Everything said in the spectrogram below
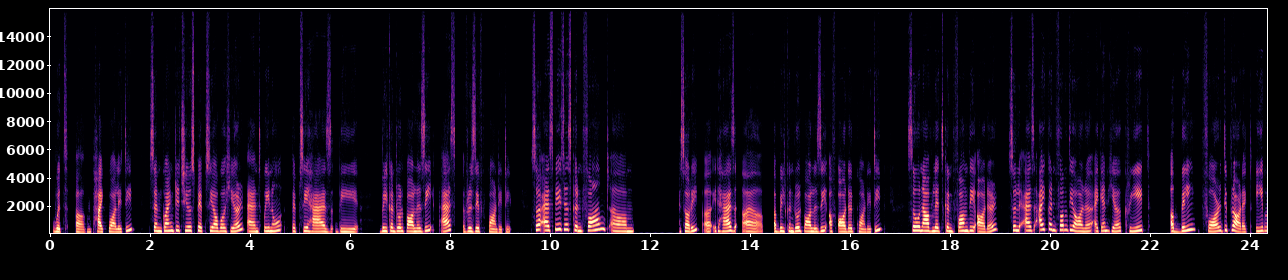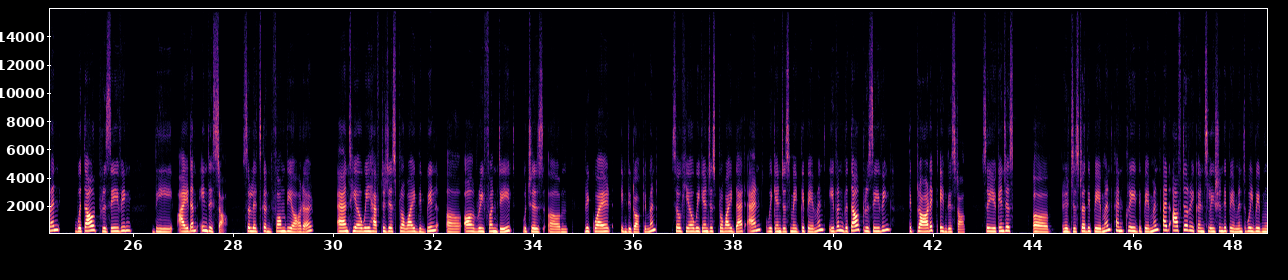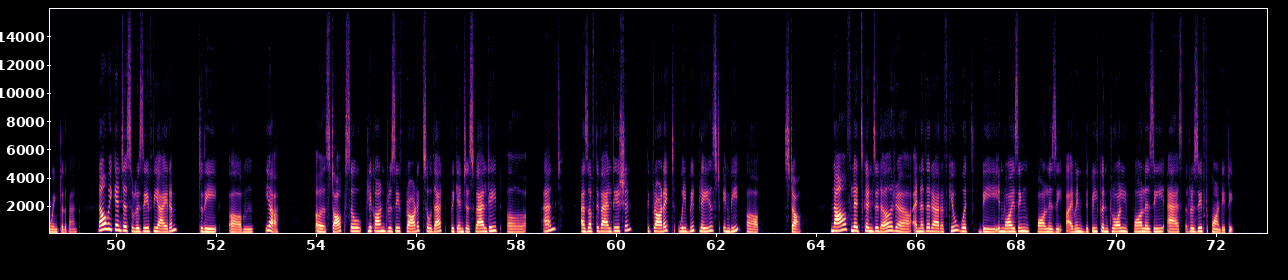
with um, high quality. So I'm going to choose Pepsi over here and we know Pepsi has the bill control policy as received quantity. So as we just confirmed, um, sorry, uh, it has a, a bill control policy of ordered quantity. So now let's confirm the order. So as I confirm the order, I can here create a bill for the product even without receiving the item in the stock. So let's confirm the order. And here we have to just provide the bill uh, or refund date, which is um, required in the document. So here we can just provide that and we can just make the payment even without receiving the product in the stock. So you can just uh, register the payment and create the payment and after reconciliation the payment will be moving to the bank. Now we can just receive the item to the um, yeah uh, stock. So click on receive product so that we can just validate uh, and as of the validation the product will be placed in the uh, stock. Now let's consider uh, another RFQ with the invoicing policy, I mean the bill control policy as received quantity.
